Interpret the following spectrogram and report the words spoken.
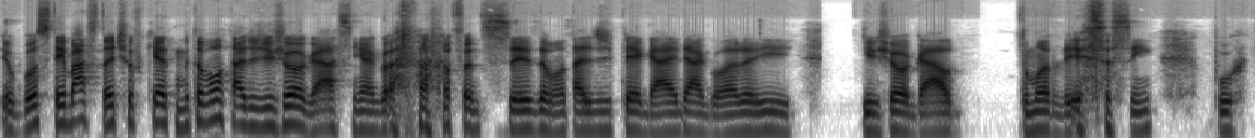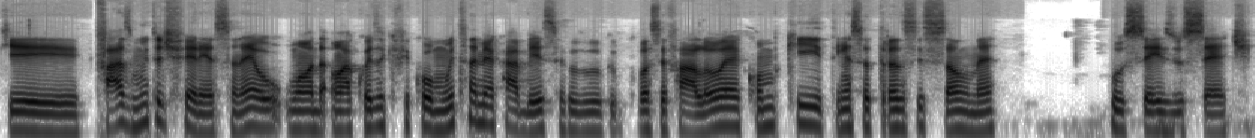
eu gostei bastante, eu fiquei com muita vontade de jogar assim agora Final Fantasy VI, a vontade de pegar ele agora e, e jogar de uma vez, assim, porque faz muita diferença, né? Uma, uma coisa que ficou muito na minha cabeça do que você falou é como que tem essa transição, né? O 6 e o 7.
